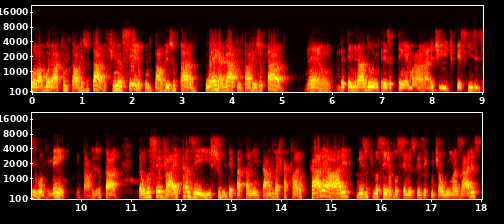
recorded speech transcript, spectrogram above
colaborar com tal resultado, financeiro com tal resultado, o RH com tal resultado, né, um determinado empresa que tenha uma área de, de pesquisa e desenvolvimento com tal resultado. Então você vai trazer isso departamentado, vai ficar claro cada área, mesmo que você já você mesmo que execute algumas áreas,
